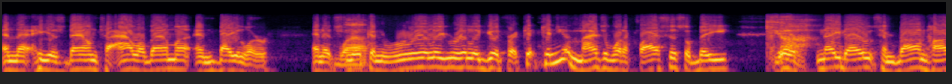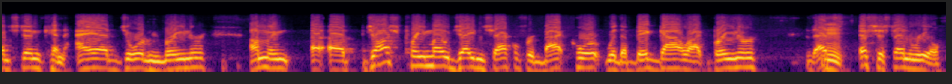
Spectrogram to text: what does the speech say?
and that he is down to Alabama and Baylor, and it's wow. looking really, really good for. Can, can you imagine what a class this will be? Yeah. Nate Oats and Bryan Hodgson can add Jordan Bruner. I mean, uh, uh, Josh Primo, Jaden Shackelford backcourt with a big guy like Bruner. That's mm. that's just unreal.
